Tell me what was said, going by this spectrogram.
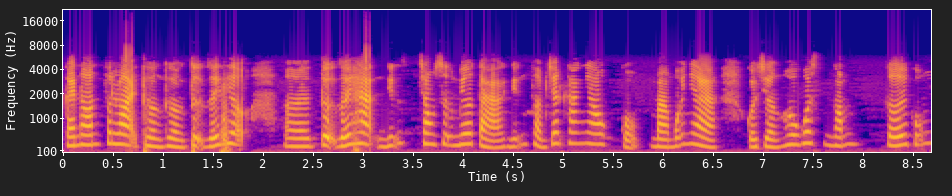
cái nón phân loại thường thường tự giới thiệu, uh, tự giới hạn những trong sự miêu tả những phẩm chất khác nhau của mà mỗi nhà của trường Hogwarts nắm tới cũng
